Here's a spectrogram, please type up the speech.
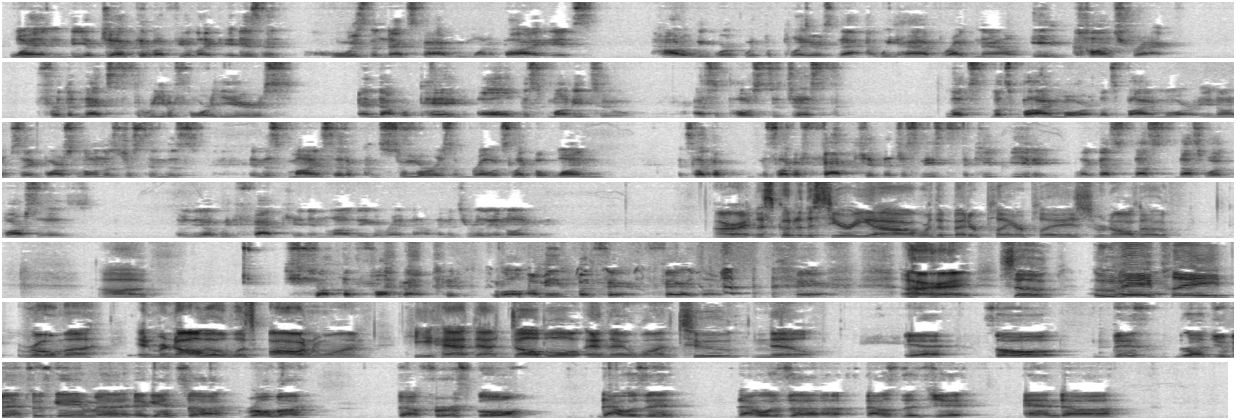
When the objective, I feel like it isn't who is the next guy we want to buy. It's how do we work with the players that we have right now in contract for the next three to four years and that we're paying all this money to, as opposed to just let's let's buy more, let's buy more. You know what I'm saying? Barcelona's just in this in this mindset of consumerism, bro. It's like the one it's like a it's like a fat kid that just needs to keep eating. Like that's that's that's what Barca is. They're the ugly fat kid in La Liga right now, and it's really annoying me. All right, let's go to the Serie A where the better player plays, Ronaldo. Uh, Shut the fuck up. well, I mean, but fair, fair though, fair. All right, so Juve played Roma, and Ronaldo was on one he had that double and they won 2 0. Yeah. So this the Juventus game uh, against uh, Roma, the first goal that was in. That was uh that was legit. And uh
